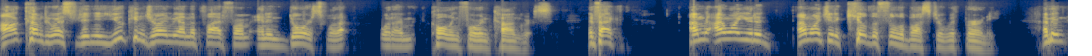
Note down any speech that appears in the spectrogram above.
I'll come to West Virginia. You can join me on the platform and endorse what, I, what I'm calling for in Congress. In fact, I'm, I want you to I want you to kill the filibuster with Bernie. I mean,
